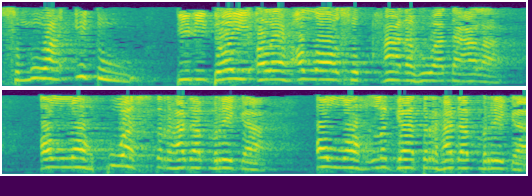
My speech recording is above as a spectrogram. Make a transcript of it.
semua itu diridhoi oleh Allah Subhanahu wa taala. Allah puas terhadap mereka. Allah lega terhadap mereka.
